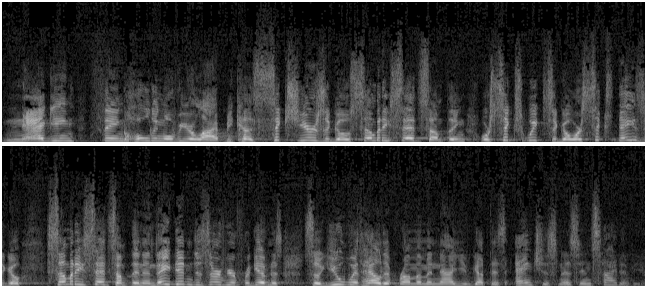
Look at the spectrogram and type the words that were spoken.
nagging thing holding over your life because six years ago somebody said something, or six weeks ago, or six days ago, somebody said something and they didn't deserve your forgiveness, so you withheld it from them, and now you've got this anxiousness inside of you.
